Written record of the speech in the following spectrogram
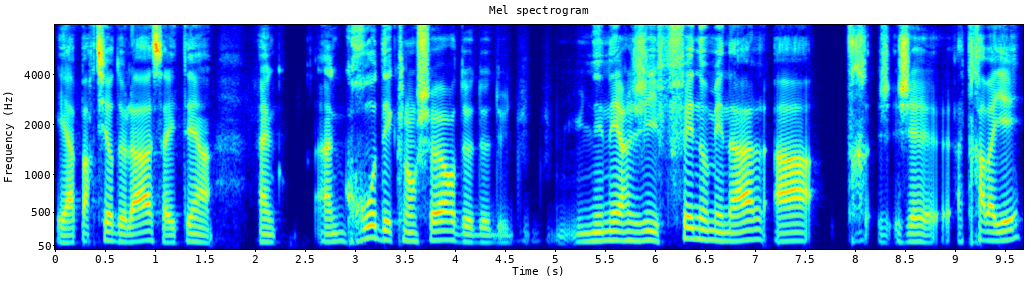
Et à partir de là, ça a été un, un, un gros déclencheur de, de, de, une énergie phénoménale à à travailler.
